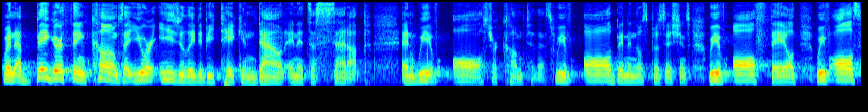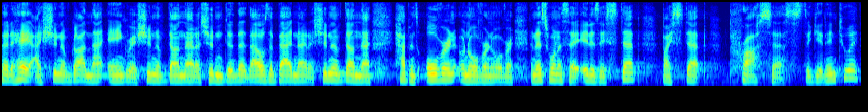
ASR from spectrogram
when a bigger thing comes that you are easily to be taken down and it's it's a setup. And we have all succumbed to this. We have all been in those positions. We have all failed. We've all said, hey, I shouldn't have gotten that angry. I shouldn't have done that. I shouldn't have did that. That was a bad night. I shouldn't have done that. It happens over and over and over. And I just want to say it is a step by step process to get into it.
